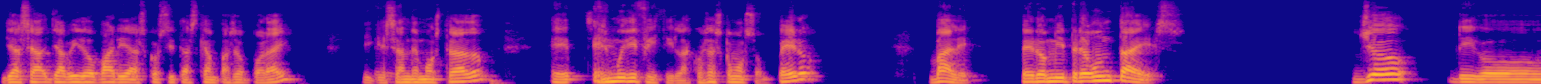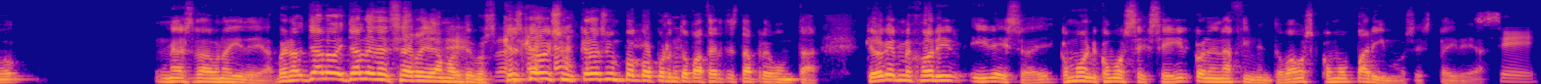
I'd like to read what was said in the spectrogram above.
ya, se ha, ya ha habido varias cositas que han pasado por ahí y que se han demostrado. Eh, es muy difícil, las cosas como son, pero, vale, pero mi pregunta es, yo digo, me has dado una idea. Bueno, ya lo, ya lo desarrollamos. Creo, que es un, creo que es un poco pronto para hacerte esta pregunta. Creo que es mejor ir, ir eso, ¿eh? ¿Cómo, ¿Cómo, seguir con el nacimiento? Vamos, ¿cómo parimos esta idea? Sí.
